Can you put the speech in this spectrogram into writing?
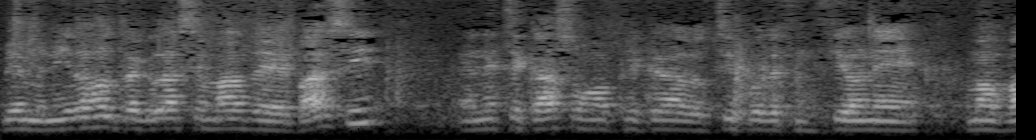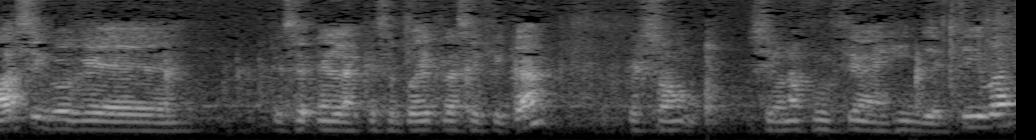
Bienvenidos a otra clase más de PASI. En este caso vamos a explicar los tipos de funciones más básicos que, que se- en las que se puede clasificar, que son si una función es inyectiva,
